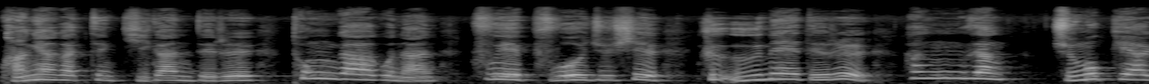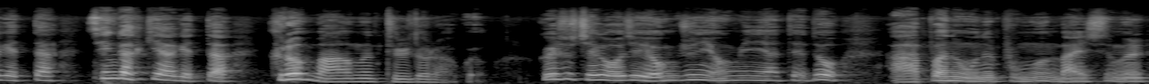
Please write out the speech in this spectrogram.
광야 같은 기간들을 통과하고 난 후에 부어주실 그 은혜들을 항상 주목해야겠다, 생각해야겠다, 그런 마음은 들더라고요. 그래서 제가 어제 영준이, 영민이한테도 아, 아빠는 오늘 본문 말씀을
